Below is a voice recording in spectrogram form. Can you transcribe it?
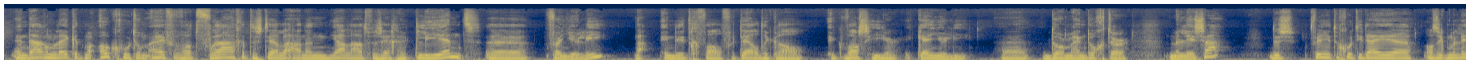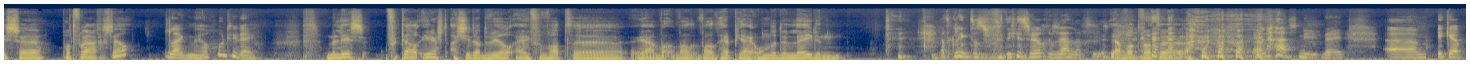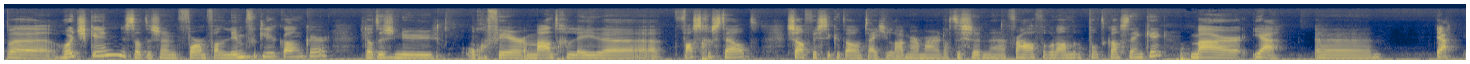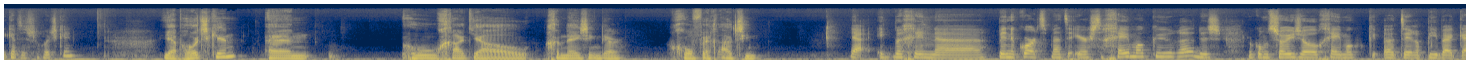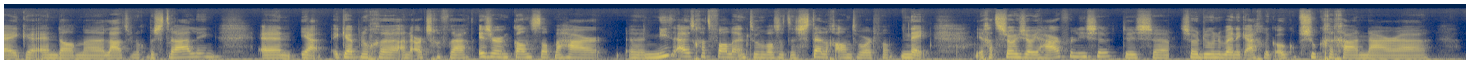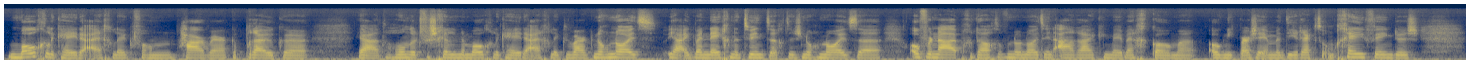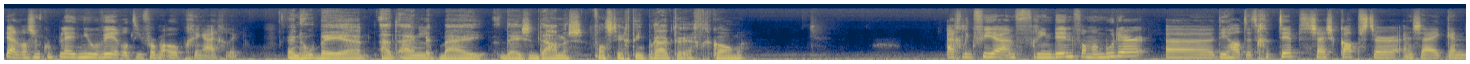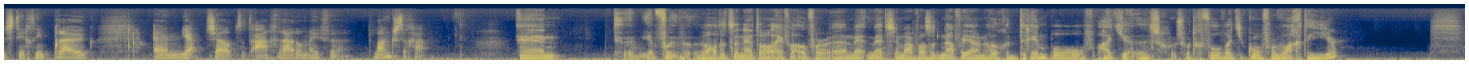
En daarom leek het me ook goed om even wat vragen te stellen aan een, ja, laten we zeggen, cliënt uh, van jullie. Nou, in dit geval vertelde ik al, ik was hier, ik ken jullie. eh, door mijn dochter Melissa. Dus vind je het een goed idee eh, als ik Melissa wat vragen stel? Lijkt me een heel goed idee. Melis, vertel eerst, als je dat wil, even wat, eh, ja, wat, wat, wat heb jij onder de leden? Dat klinkt alsof het iets heel gezelligs is. Ja, wat, wat, eh, Helaas niet, nee. Ehm, ik heb eh, Hodgkin, dus dat is een vorm van lymfeklierkanker. Dat is nu ongeveer een maand geleden vastgesteld. Zelf wist ik het al een tijdje langer, maar dat is een eh, verhaal voor een andere podcast, denk ik. Maar ja, ehm, ja ik heb dus Hodgkin. je hebt Hodgkin. En hoe gaat jouw genezing er grofweg uitzien? Ja, ik begin eh, binnenkort met de eerste chemokuren. Dus er komt sowieso chemotherapie bij kijken en dan eh, later nog bestraling. En ja, ik heb nog eh, aan de arts gevraagd: is er een kans dat mijn haar niet uit gaat vallen? En toen was het een stellig antwoord van nee, je gaat sowieso je haar verliezen. Dus zodoende ben ik eigenlijk ook op zoek gegaan naar mogelijkheden eigenlijk van haarwerken, pruiken ja, honderd verschillende mogelijkheden eigenlijk. Waar ik nog nooit, ja, ik ben 29, dus nog nooit eh, over na heb gedacht of nog nooit in aanraking mee ben gekomen. Ook niet per se in mijn directe omgeving. Dus ja, dat was een compleet nieuwe wereld die voor me open ging eigenlijk. En hoe ben je uiteindelijk bij deze dames van Stichting Pruik terechtgekomen? Eigenlijk via een vriendin van mijn moeder. eh, die had dit getipt. Zij is kapster en zij kende Stichting Pruik. En ja, zij had het aangeraden om even langs te gaan. En eh, we hadden het er net al even over eh, met, met ze, maar was het nou voor jou een hoge drempel? Of had je een so- soort gevoel wat je kon verwachten hier?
